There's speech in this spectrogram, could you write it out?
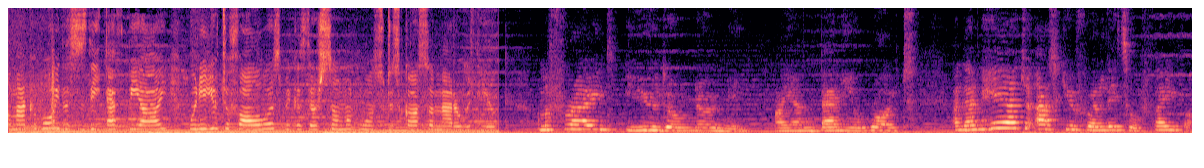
McAvoy. This is the FBI. We need you to follow us because there's someone who wants to discuss a matter with you. I'm afraid you don't know me. I am Bennie Wright, and I'm here to ask you for a little favor.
